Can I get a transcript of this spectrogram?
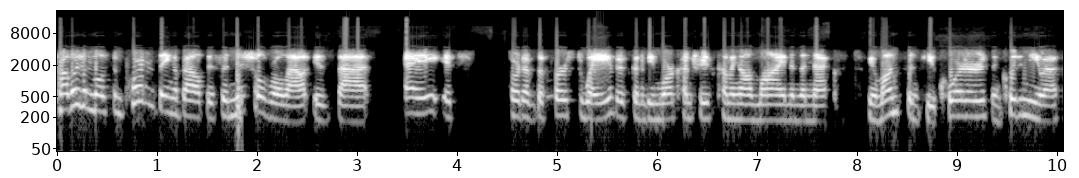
probably the most important thing about this initial rollout is that A, it's sort of the first wave. There's going to be more countries coming online in the next few months and few quarters, including the U.S.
